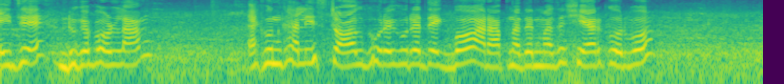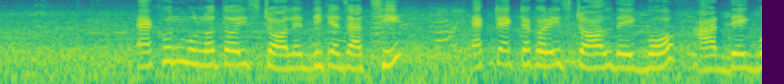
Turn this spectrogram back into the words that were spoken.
এই যে ঢুকে পড়লাম। এখন খালি স্টল ঘুরে ঘুরে দেখব আর আপনাদের মাঝে শেয়ার করব। এখন মূলত স্টলের দিকে যাচ্ছি। একটা একটা করে স্টল দেখব আর দেখব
